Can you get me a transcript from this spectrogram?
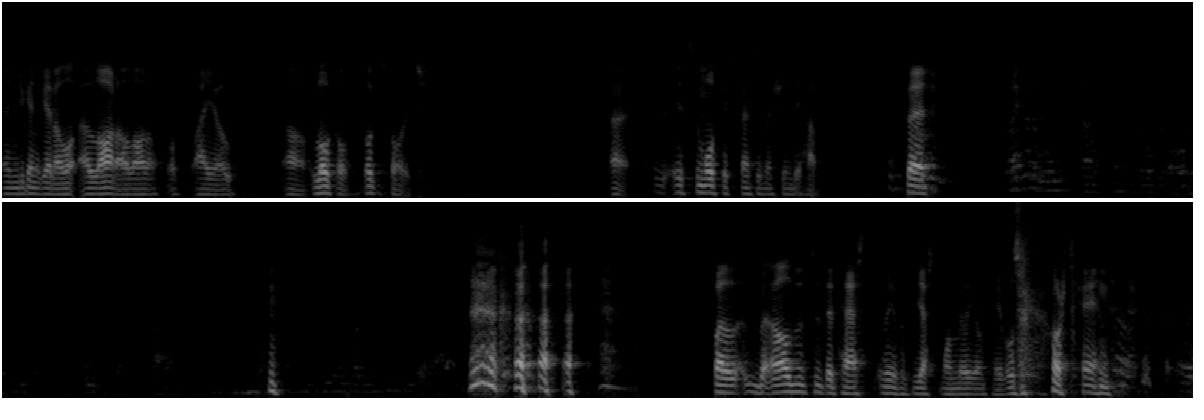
and you're going to get a, a lot, a lot of, of I/O, uh, local, local storage. Uh, it's the most expensive machine they have, but When I go to LinuxCon, I'll turn this over to all the people with competing clustered file systems and see which one of them can do the best. but but I'll do the test with just one million tables or ten. Well, uh,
